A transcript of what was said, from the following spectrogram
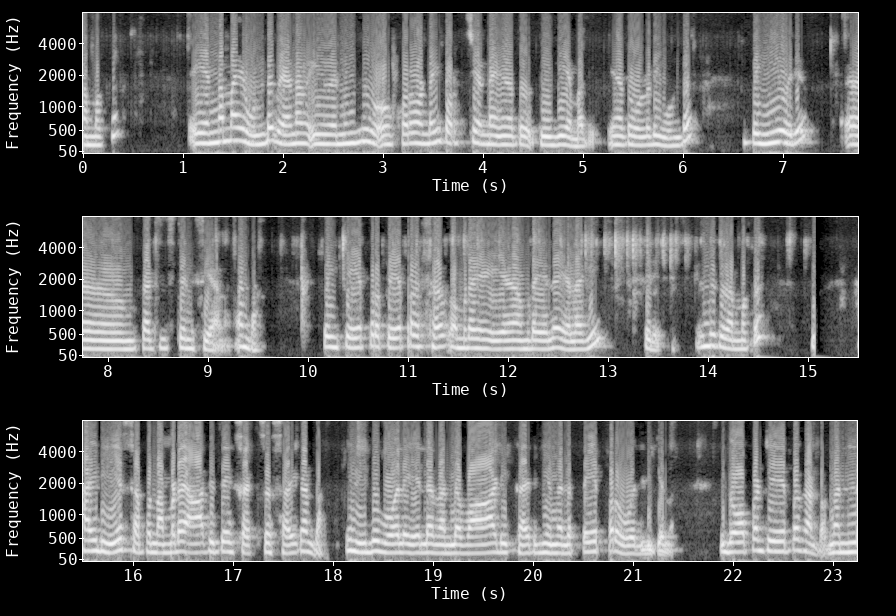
നമുക്ക് എണ്ണമയം ഉണ്ട്. വേണം നിങ്ങൾക്ക് കുറവുണ്ടെങ്കിൽ കുറച്ച് എണ്ണ ഇതിനകത്ത് തൂകിയാൽ മതി. ഇതിനകത്ത് ഓൾറെഡി ഉണ്ട്. അപ്പൊ ഈ ഒരു കൺസിസ്റ്റൻസിയാണ് കണ്ടോ? അപ്പൊ ഈ പേപ്പർ പേപ്പർ നമ്മുടെ നമ്മുടെ ഇല ഇളകി തരും എന്നിട്ട് നമുക്ക് ഹൈ ഡിയേഴ്സ് അപ്പൊ നമ്മുടെ ആദ്യത്തെ സക്സസ് ആയി കണ്ടോ? ഇനി ഇതുപോലെ ഇല നല്ല വാടി കരിഞ്ഞ് നല്ല പേപ്പർ പോലെ ഇരിക്കുന്നു. ഇത് ഓപ്പൺ ചെയ്യപ്പോ കണ്ടോ? നല്ല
